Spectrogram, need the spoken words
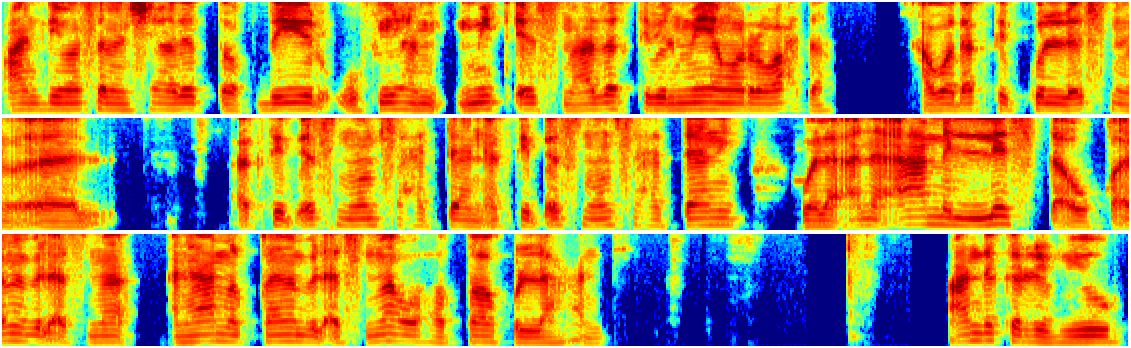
عندي مثلا شهادة تقدير وفيها مية اسم عايز أكتب المية مرة واحدة. اقعد أكتب كل اسم أكتب اسم وامسح التاني أكتب اسم وامسح التاني ولا أنا أعمل list أو قائمة بالأسماء. أنا هعمل قائمة بالأسماء وأحطها كلها عندي. عندك ال review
